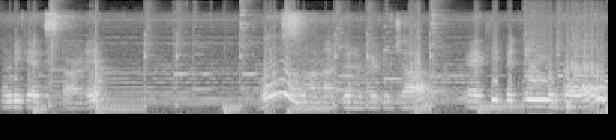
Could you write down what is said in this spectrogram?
let me get started. Oops, I'm not doing a very good job. Gotta keep it in the bowl.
